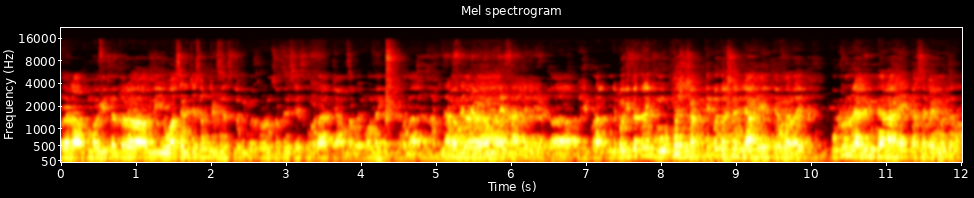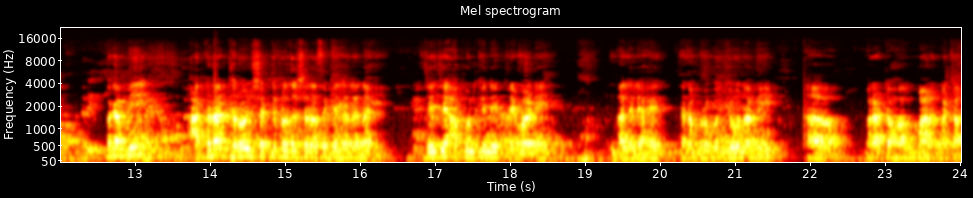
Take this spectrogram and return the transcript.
तर आपण बघितलं तर अगदी युवा सेनेचे सबसिडी असलं वरून सदस्य असतील म्हणा की आमदार वैभव नाईक असतील म्हणा हे पण. म्हणजे बघितलं तर एक मोठं शक्ती प्रदर्शन जे आहे ते होणार आहे. कुठून रॅली निघणार आहे कसं काय नियोजन आहे? बघा मी आकडा ठरवून शक्ती प्रदर्शन असं केलेलं नाही. जे जे आपुलकीने प्रेमाने आलेले आहेत त्यांना बरोबर घेऊन आम्ही मराठा हॉल माळनाका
